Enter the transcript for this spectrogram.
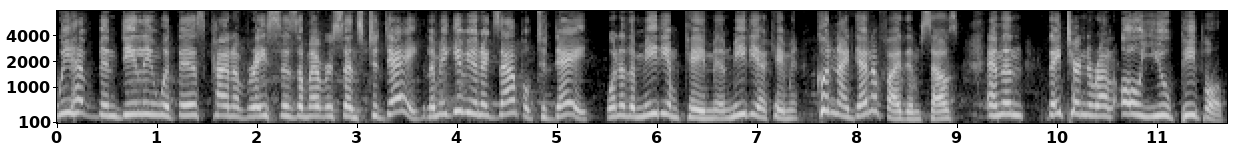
We have been dealing with this kind of racism ever since today. Let me give you an example. Today, one of the medium came in, media came in, couldn't identify themselves, and then they turned around, "Oh, you people."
